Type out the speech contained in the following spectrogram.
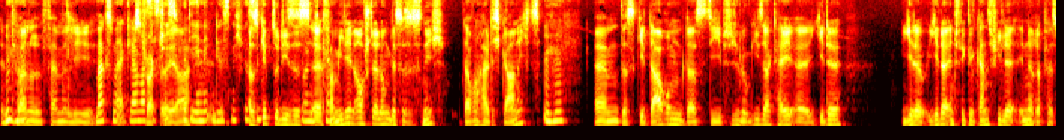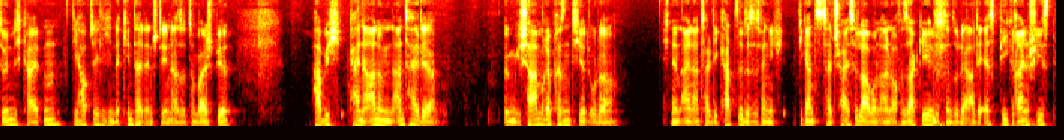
Internal Family Magst du mal erklären, was das Structure, ist ja. für diejenigen, die das nicht wissen? Also es gibt so dieses äh? Familienaufstellung, das ist es nicht. Davon halte ich gar nichts. Mhm. Ähm, das geht darum, dass die Psychologie sagt, hey, äh, jede, jeder, jeder entwickelt ganz viele innere Persönlichkeiten, die hauptsächlich in der Kindheit entstehen. Also zum Beispiel habe ich, keine Ahnung, einen Anteil, der irgendwie Scham repräsentiert oder ich nenne einen Anteil die Katze, das ist, wenn ich die ganze Zeit Scheiße laber und allen auf den Sack gehe, das ist, wenn so der ADS-Peak reinschießt.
